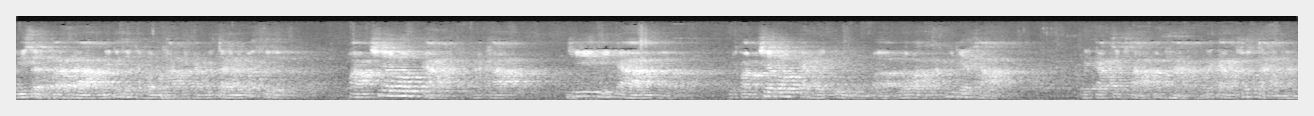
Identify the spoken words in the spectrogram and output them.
research paradigm นี่ก็คือกระบวนการในการวิจัยนี่ก็คือ ความเชื่อร่วมกันนะครับ ที่มีการมีความเชื่อร่วมกันในกลุ่มระหว่างนักวิทยาศาสตร์ในการศึกษาปัญหาในการเข้าใจมัน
